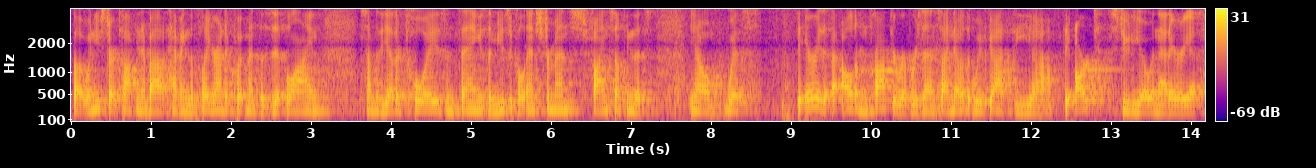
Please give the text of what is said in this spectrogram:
But when you start talking about having the playground equipment, the zip line, some of the other toys and things, the musical instruments, find something that's, you know, with the area that Alderman Proctor represents, I know that we've got the, uh, the art studio in that area.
